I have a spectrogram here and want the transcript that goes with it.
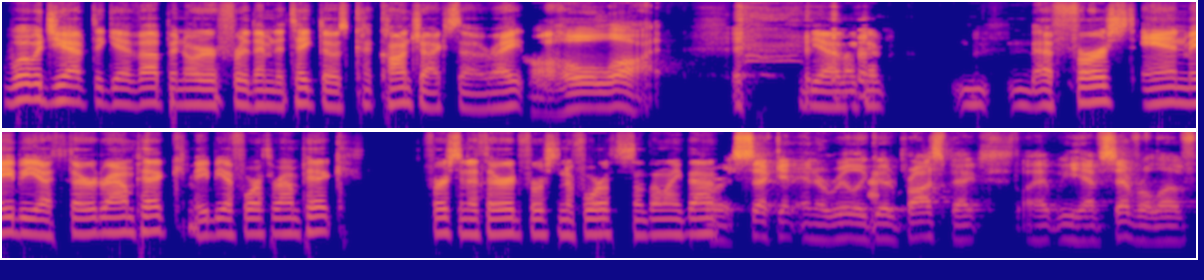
What would you have to give up in order for them to take those c- contracts, though? Right? A whole lot. yeah, like a, a first and maybe a third round pick, maybe a fourth round pick, first and a third, first and a fourth, something like that. Or a second and a really good prospect, like we have several of.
